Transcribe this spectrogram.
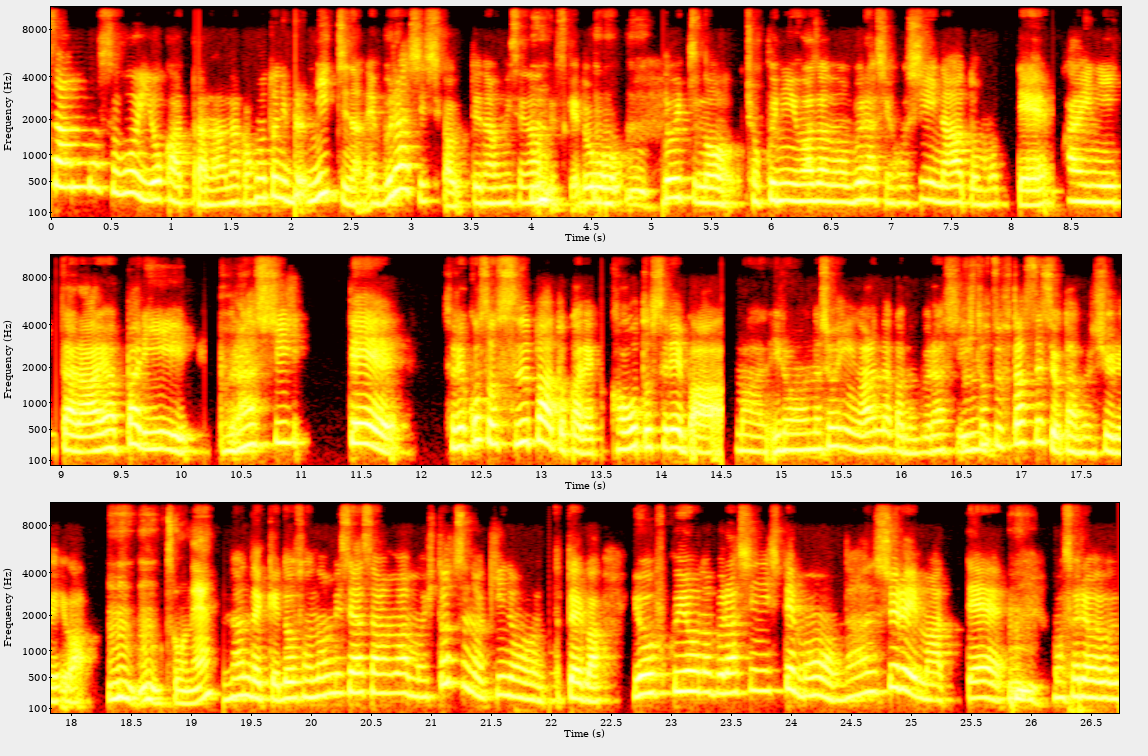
さんもすごい良かったな。なんか本当にブニッチなね、ブラシしか売ってないお店なんですけど、うんうんドイツの職人技のブラシ欲しいなと思って買いに行ったら、やっぱりブラシって、それこそスーパーとかで買おうとすれば、まあいろんな商品がある中のブラシ、うん一つ二つですよ、多分種類は。うんうん、そうね。なんだけど、そのお店屋さんはもう一つの機能、例えば洋服用のブラシにしても何種類もあって、うんもうそれを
